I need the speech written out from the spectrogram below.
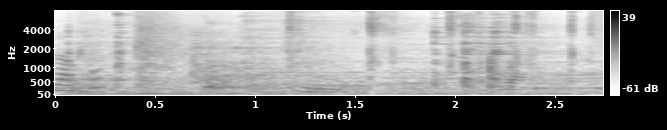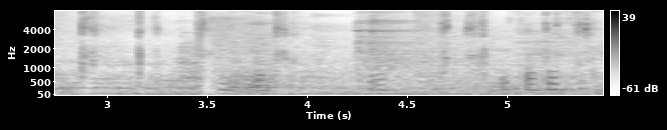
이렇게 누르라고? 됐어. 됐어, 됐어.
